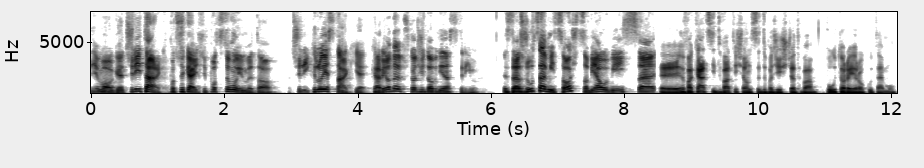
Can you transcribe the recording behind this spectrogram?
Nie mogę. Czyli tak, poczekajcie, podsumujmy to. Czyli clue jest takie. Karionel przychodzi do mnie na stream. Zarzuca mi coś, co miało miejsce yy, wakacji 2022, półtorej roku temu.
